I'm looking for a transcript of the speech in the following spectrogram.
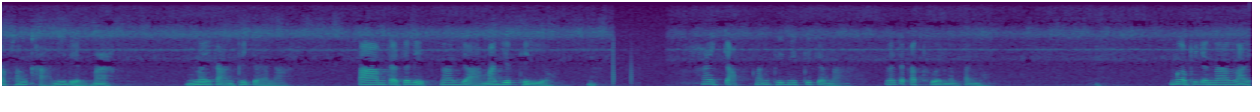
กับสังขารนี่เด่นมาก ในการพิจารณา ตามแต่จริตนะอย่ามายึดทีเดียว ให้จับนั้นพินิจพิจารณา แล้วจะกระเทือนกันไปหมดเมื่อพิจารณาหลาย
